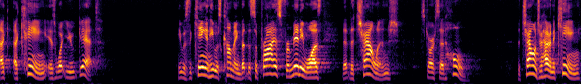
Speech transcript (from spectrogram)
a, a king is what you get. He was the king and he was coming, but the surprise for many was that the challenge starts at home. The challenge of having a king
